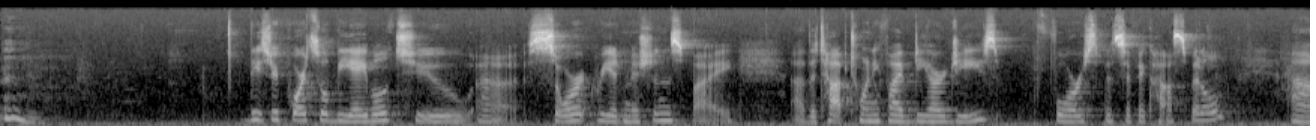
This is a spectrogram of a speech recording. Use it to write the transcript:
time. These reports will be able to uh, sort readmissions by uh, the top 25 DRGs for specific hospital, uh,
